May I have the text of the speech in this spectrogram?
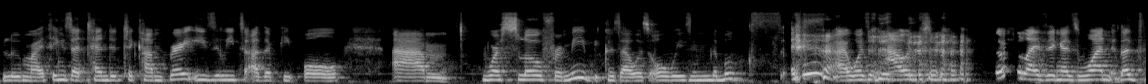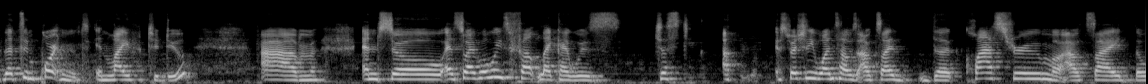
bloomer. Things that tended to come very easily to other people um, were slow for me because I was always in the books. I wasn't out socializing as one that's that's important in life to do. Um, and so and so I've always felt like I was just uh, especially once I was outside the classroom or outside the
